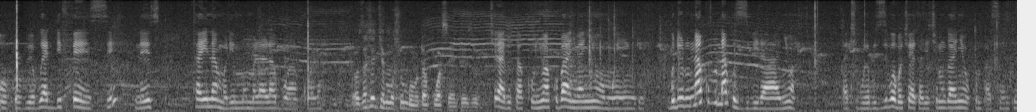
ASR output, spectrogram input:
obyo bwa difensi naye talina mulimu mulala gwakola. Oza ki kyemusumba obutakuwa sente zo? Kirabika kunywa kuba anywa nnyo omwenge. Buli lunaku lunaku zibira anywa kati bwe buzibu obwo kirabika kyekimuganye okumpa sente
